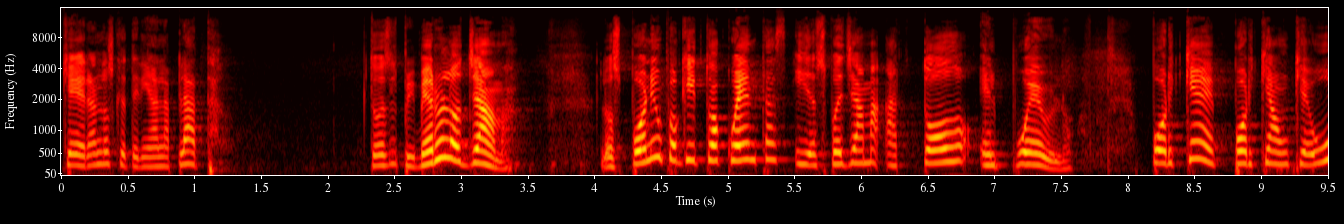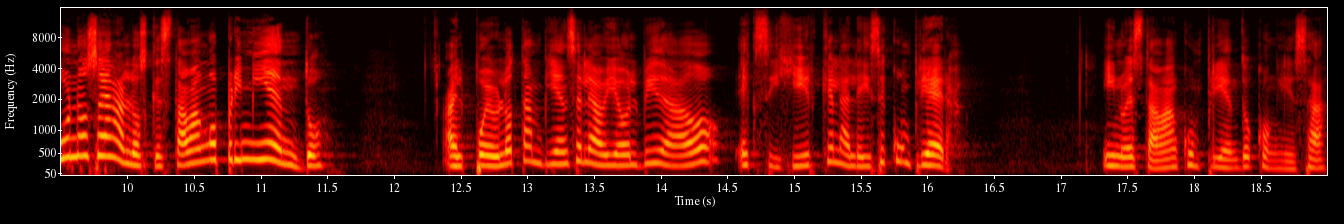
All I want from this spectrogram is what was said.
que eran los que tenían la plata. Entonces, primero los llama, los pone un poquito a cuentas y después llama a todo el pueblo. ¿Por qué? Porque aunque unos eran los que estaban oprimiendo, al pueblo también se le había olvidado exigir que la ley se cumpliera y no estaban cumpliendo con esa,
